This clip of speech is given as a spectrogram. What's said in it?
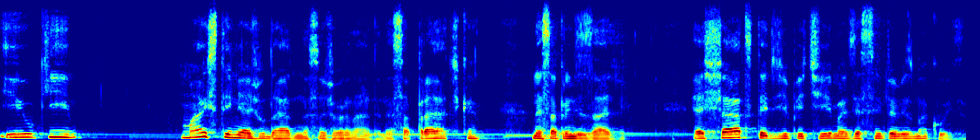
E o que mais tem me ajudado nessa jornada, nessa prática, nessa aprendizagem. É chato ter de repetir, mas é sempre a mesma coisa.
